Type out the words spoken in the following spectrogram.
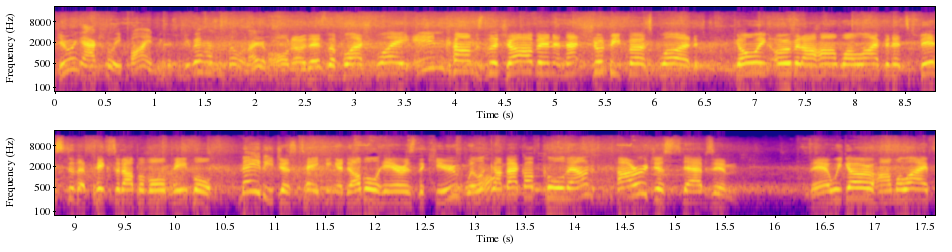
doing actually fine because Cuvee hasn't built an item. Oh no, there's the flash play. In comes the Jarvan, and that should be first blood. Going over to Hanwha Life, and it's Vsta that picks it up of all people. Maybe just taking a double here as the cube. Will it come back off cooldown? Haru just stabs him. There we go, Hanwha Life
